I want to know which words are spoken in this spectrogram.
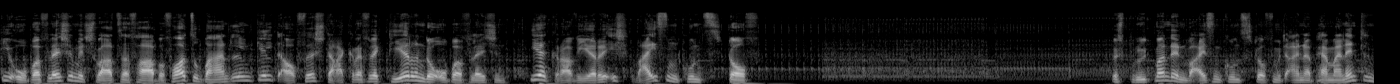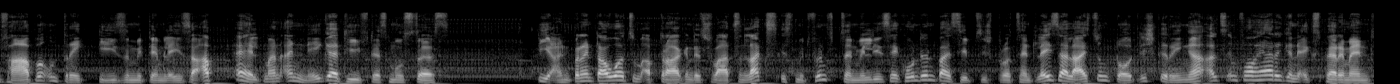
Die Oberfläche mit schwarzer Farbe vorzubehandeln gilt auch für stark reflektierende Oberflächen, hier graviere ich weißen Kunststoff Besprüht man den weißen Kunststoff mit einer permanenten Farbe und trägt diese mit dem Laser ab, erhält man ein Negativ des Musters. Die Einbrenndauer zum Abtragen des schwarzen Lacks ist mit 15ms bei 70% Laserleistung deutlich geringer als im vorherigen Experiment.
